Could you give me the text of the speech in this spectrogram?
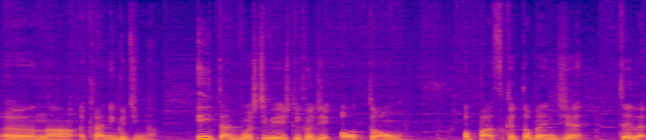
e, na ekranie godzina. I tak właściwie jeśli chodzi o tą opaskę, to będzie tyle.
